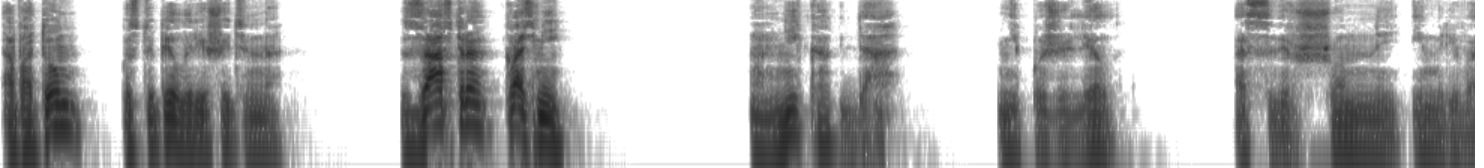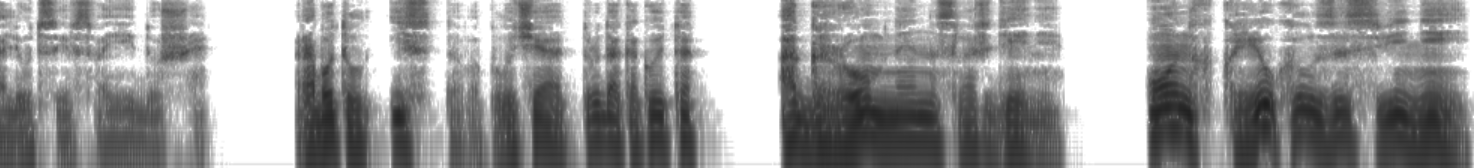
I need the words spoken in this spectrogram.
а потом поступила решительно. «Завтра к восьми!» Он никогда не пожалел о совершенной им революции в своей душе. Работал истово, получая от труда какое-то огромное наслаждение. Он хрюкал за свиней,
